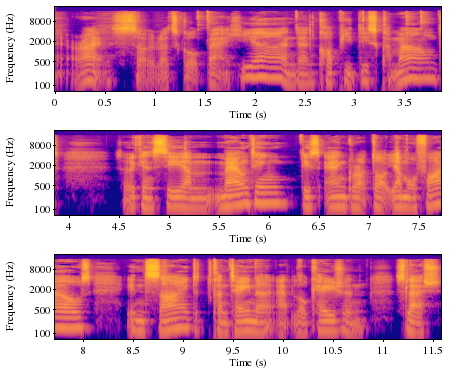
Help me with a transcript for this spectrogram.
All right. So let's go back here and then copy this command. So you can see I'm mounting these ngrok.yaml files inside the container at location slash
